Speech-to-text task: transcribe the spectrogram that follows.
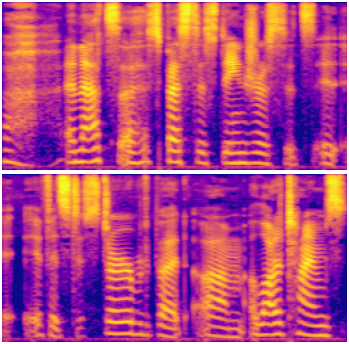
and that's uh, asbestos dangerous. It's it, if it's disturbed, but um, a lot of times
